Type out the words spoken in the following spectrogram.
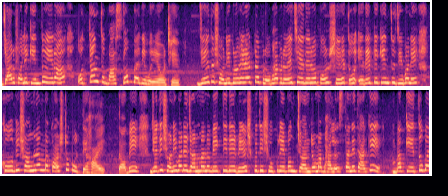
যার ফলে কিন্তু এরা অত্যন্ত বাস্তববাদী হয়ে ওঠে। যেহেতু শনি গ্রহের একটা প্রভাব রয়েছে এদের ওপর, সেহেতু এদেরকে কিন্তু জীবনে খুবই সংগ্রাম বা কষ্ট করতে হয়। তবে যদি শনিবারে জন্মানো ব্যক্তিদের বৃহস্পতি শুক্র এবং চন্দ্রমা ভালো স্থানে থাকে বা কেতু বা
